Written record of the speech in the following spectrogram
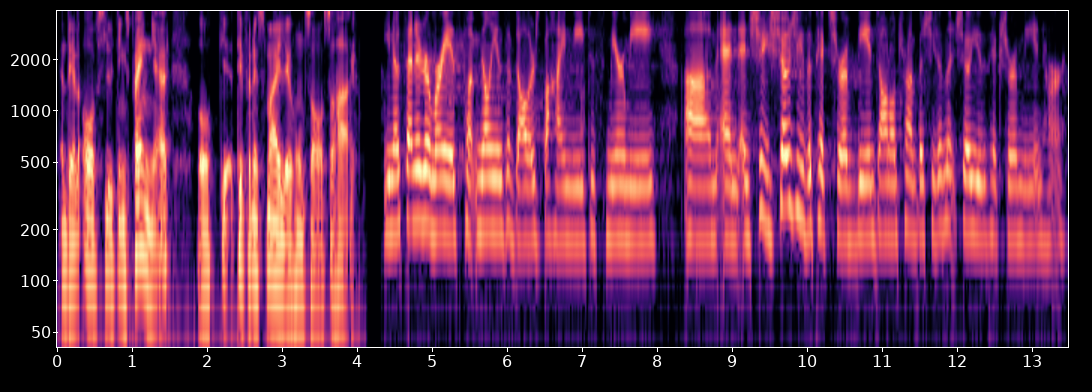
en del avslutningspengar och Tiffany Smiley hon sa så här. You know, Senator Murray has put millions of dollars behind me to smear me, um, and, and she shows you the picture of me and Donald Trump, but she doesn't show you the picture of me and her.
